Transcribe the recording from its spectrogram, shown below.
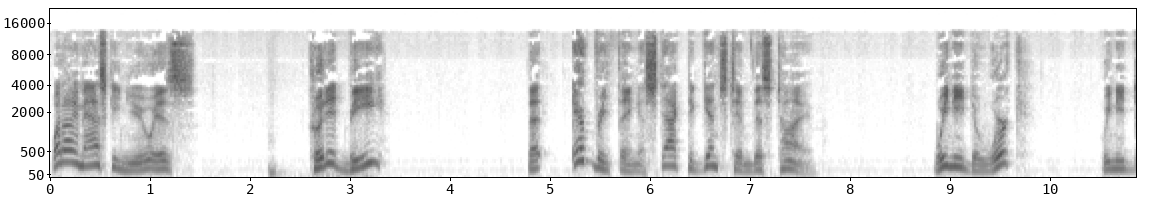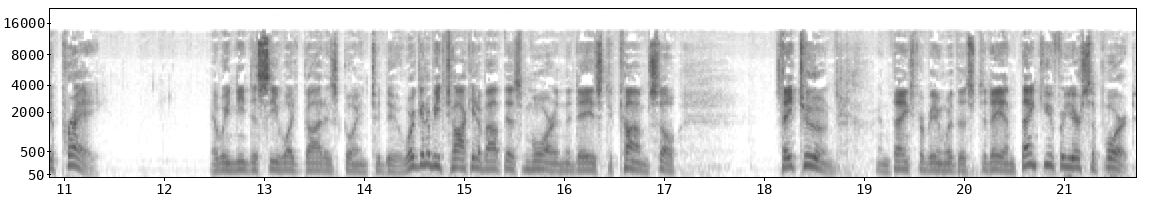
What I'm asking you is could it be that everything is stacked against him this time? We need to work, we need to pray, and we need to see what God is going to do. We're going to be talking about this more in the days to come, so stay tuned. And thanks for being with us today, and thank you for your support.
